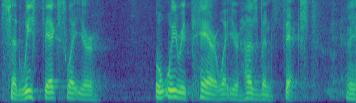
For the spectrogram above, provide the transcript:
said we fix what your, we repair what your husband fixed. Any,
